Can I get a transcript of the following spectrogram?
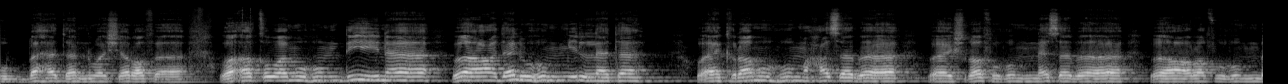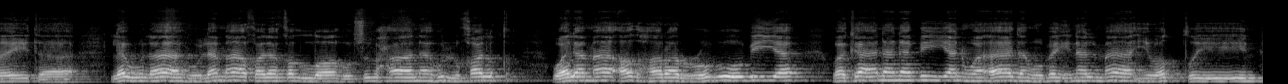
أبهة وشرفا وأقومهم دينا وأعدلهم مله وأكرمهم حسبا وأشرفهم نسبا وأعرفهم بيتا لولاه لما خلق الله سبحانه الخلق ولما أظهر الربوبية وكان نبيا وآدم بين الماء والطين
